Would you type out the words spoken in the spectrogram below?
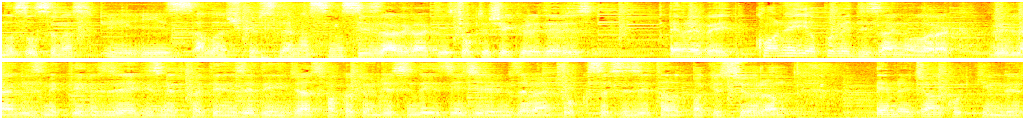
Nasılsınız? İyi, iyiyiz. Allah'a şükür. Sizler nasılsınız? Bizler de gayet iyiyiz. Çok teşekkür ederiz. Emre Bey, Kone Yapı ve Dizayn olarak verilen hizmetlerinize, hizmet kalitenize değineceğiz. Fakat öncesinde izleyicilerimize ben çok kısa sizi tanıtmak istiyorum. Emre Cankurt kimdir?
